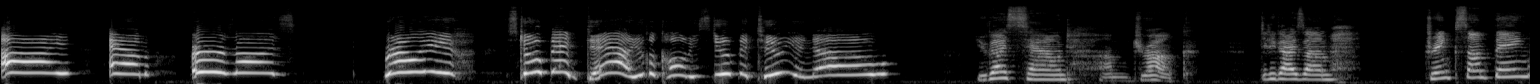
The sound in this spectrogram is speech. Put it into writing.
I am Erza's really stupid dad. You could call me stupid too, you know. You guys sound um drunk. Did you guys um drink something?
